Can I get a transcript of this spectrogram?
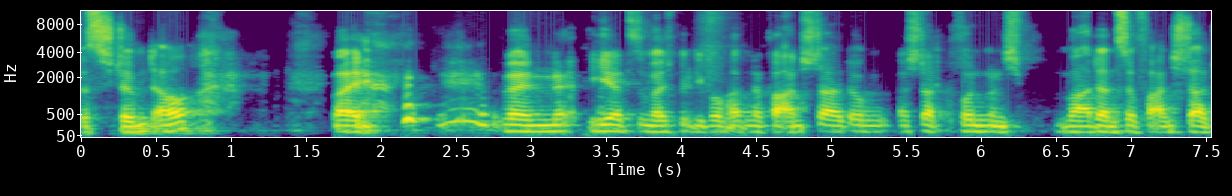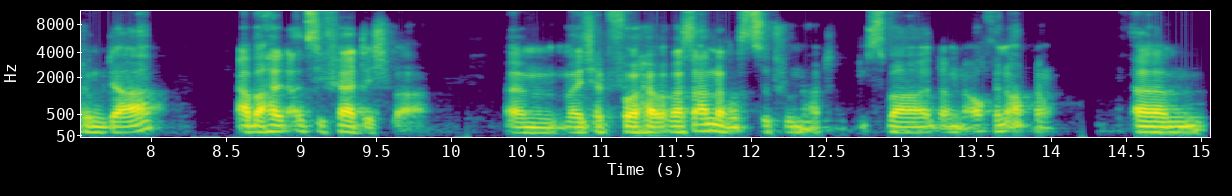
das stimmt auch. Weil, wenn hier zum Beispiel die Woche hat eine Veranstaltung stattgefunden und ich war dann zur Veranstaltung da, aber halt als sie fertig war, ähm, weil ich halt vorher was anderes zu tun hatte. Das war dann auch in Ordnung. Ähm,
